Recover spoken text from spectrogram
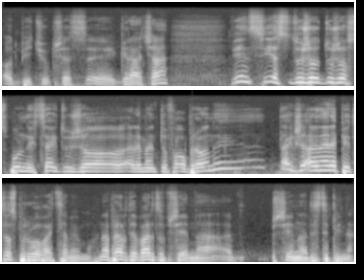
odbiciu przez gracza. Więc jest dużo, dużo wspólnych cech, dużo elementów obrony, także, ale najlepiej to spróbować samemu. Naprawdę bardzo przyjemna, przyjemna dyscyplina.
